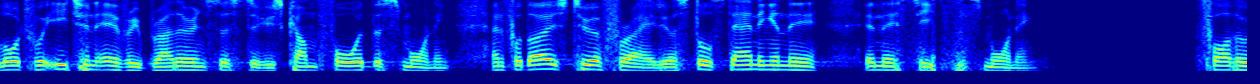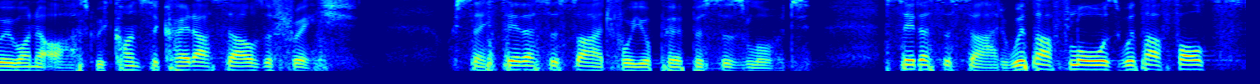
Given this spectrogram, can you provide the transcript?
Lord, for each and every brother and sister who's come forward this morning, and for those too afraid who are still standing in their, in their seats this morning, Father, we want to ask, we consecrate ourselves afresh. We say, set us aside for your purposes, Lord. Set us aside with our flaws, with our faults,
